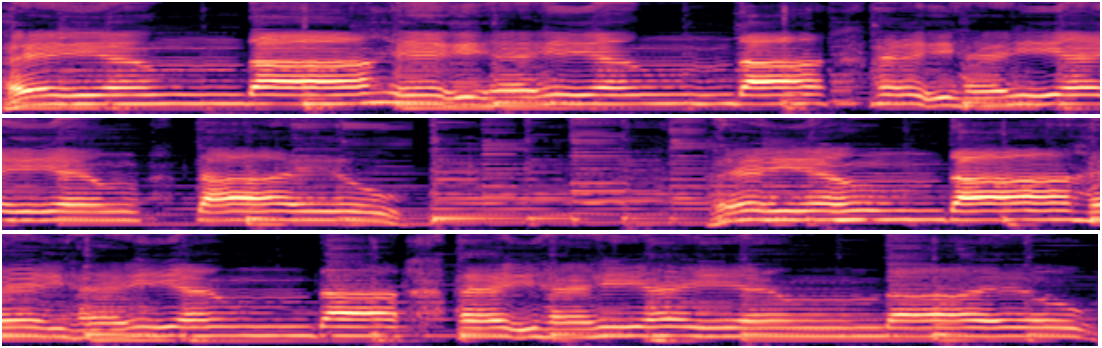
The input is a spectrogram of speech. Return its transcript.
Ei anda, ei, ei anda hey hey hey anda eu. Oh. Hey anda, hey hey anda, hey hey hey anda eu. Oh.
